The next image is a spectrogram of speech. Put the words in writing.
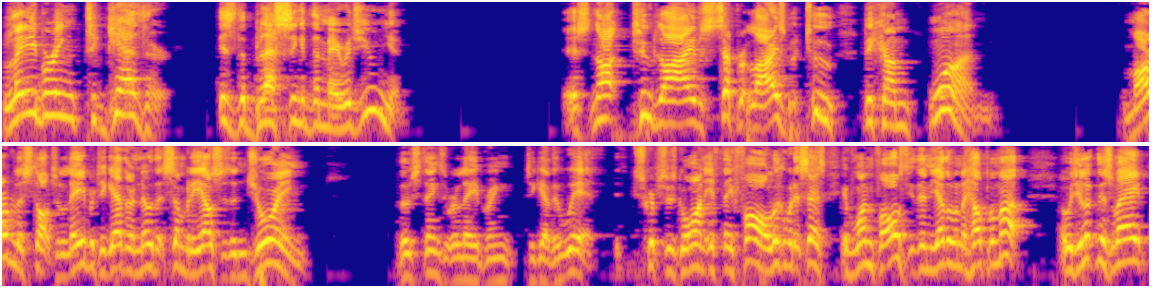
Laboring together is the blessing of the marriage union. It's not two lives, separate lives, but two become one. Marvelous thought to labor together and know that somebody else is enjoying those things that we're laboring together with. Scriptures go on. If they fall, look at what it says. If one falls, then the other one will help them up. Or would you look this way?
